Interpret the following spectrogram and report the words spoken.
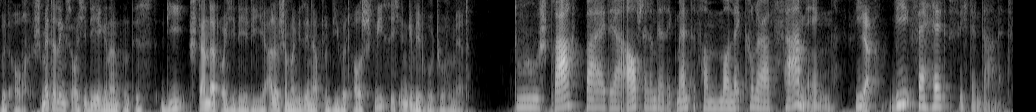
Wird auch Schmetterlingsorchidee genannt und ist die Standardorchidee, die ihr alle schon mal gesehen habt und die wird ausschließlich in Gewebekultur vermehrt. Du sprachst bei der Aufstellung der Segmente vom Molecular Farming. Wie, ja. wie verhält es sich denn damit?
